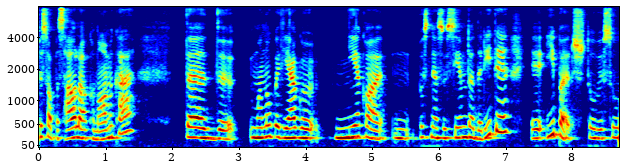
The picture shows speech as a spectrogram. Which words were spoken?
viso pasaulio ekonomiką. Tad manau, kad jeigu nieko bus nesusimta daryti, ypač tų visų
